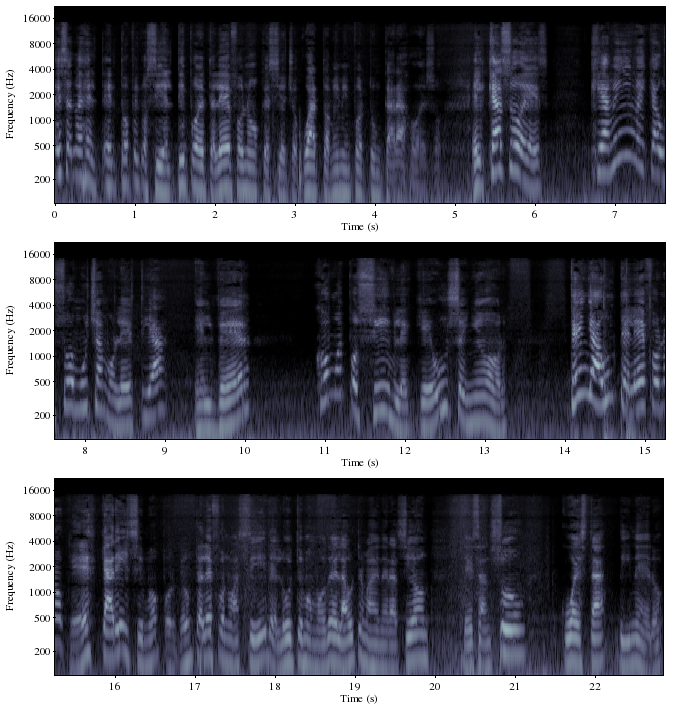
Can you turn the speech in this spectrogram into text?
ese no es el, tópico, si el tipo de teléfono, que si 8 cuartos, a mí me importa un carajo eso. El caso es que a mí me causó mucha molestia el ver cómo es posible que un señor tenga un teléfono que es carísimo, porque un teléfono así, del último modelo, la última generación de Samsung, cuesta dinero.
